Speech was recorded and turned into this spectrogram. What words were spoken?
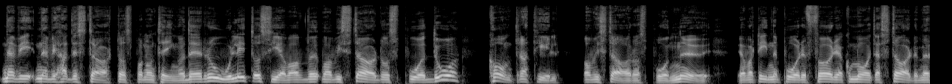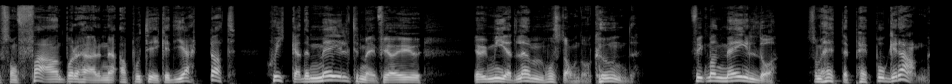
när vi, när vi hade stört oss på någonting och det är roligt att se vad, vad vi störde oss på då kontra till vad vi stör oss på nu. Vi har varit inne på det förr, jag kommer ihåg att jag störde mig som fan på det här när Apoteket Hjärtat skickade mail till mig, för jag är ju, jag är ju medlem hos dem då, kund. Fick man mail då som hette Pepogram.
